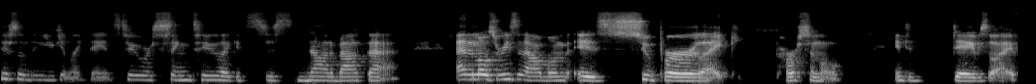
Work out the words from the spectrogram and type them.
here's something you can like dance to or sing to like it's just not about that. And the most recent album is super like personal into dave's life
